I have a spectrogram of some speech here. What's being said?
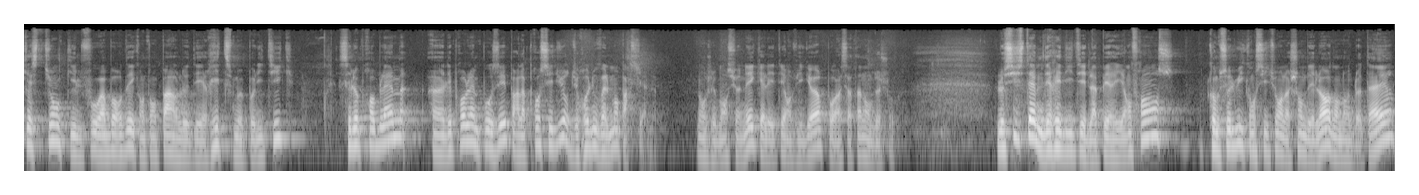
question qu'il faut aborder quand on parle des rythmes politiques, c'est les problèmes posés par la procédure du renouvellement partiel, dont je mentionnais qu'elle était en vigueur pour un certain nombre de choses. Le système d'hérédité de la pairie en France, comme celui constituant la Chambre des Lords en Angleterre,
